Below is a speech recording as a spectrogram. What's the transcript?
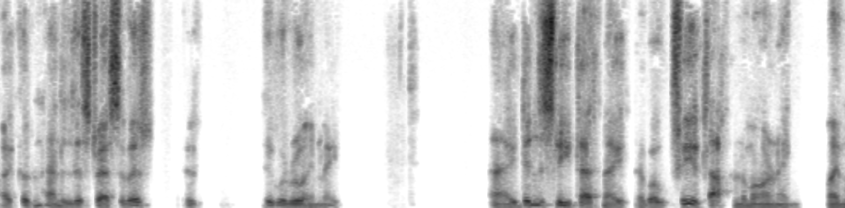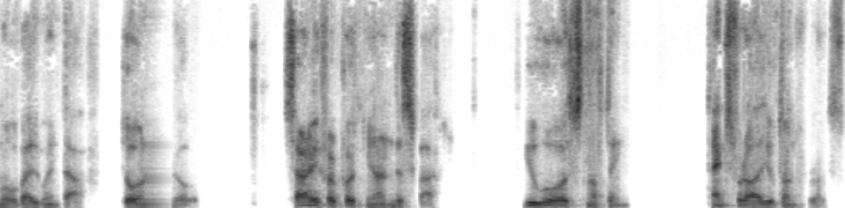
I couldn't handle the stress of it. It, it would ruin me. I didn't sleep that night. About three o'clock in the morning, my mobile went off. Dónal Óg. Sorry for putting you on the spot. You owe us nothing. Thanks for all you've done for us.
